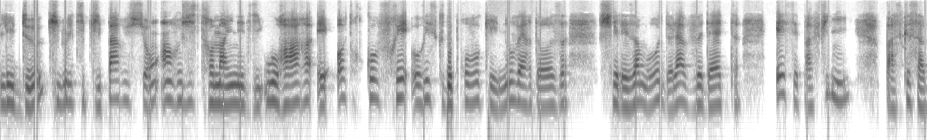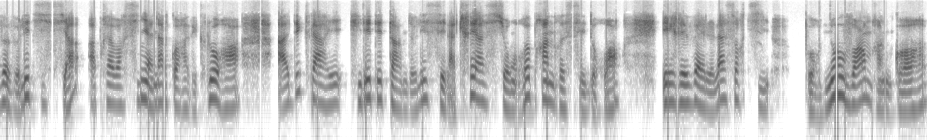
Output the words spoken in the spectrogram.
Les deux qui multiplient parutions, enregistrements inédits ou rares et autres coffrets au risque de provoquer une overdose chez les amoureux de la vedette. Et c'est pas fini, parce que sa veuve Laetitia, après avoir signé un accord avec Laura, a déclaré qu'il était temps de laisser la création reprendre ses droits et révèle la sortie pour novembre encore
